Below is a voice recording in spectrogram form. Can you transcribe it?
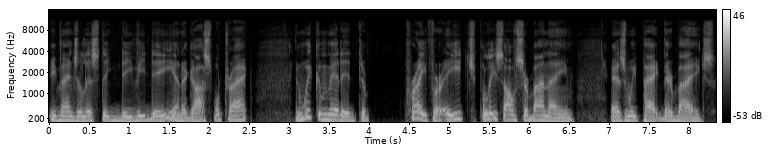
evangelistic DVD and a gospel track, and we committed to pray for each police officer by name as we packed their bags.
